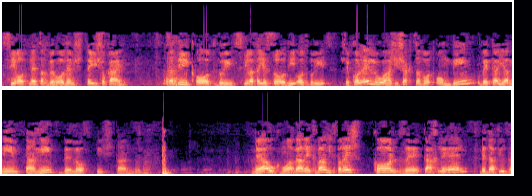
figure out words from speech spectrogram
ספירות נצח והוד הם שתי שוקיים, צדיק אות ברית, ספירת היסוד היא אות ברית, שכל אלו השישה קצוות עומדים וקיימים תמיד בלא השתנות. והאו כמוה, והרי כבר מתפרש כל זה, כך לאל, בדף י"ז.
